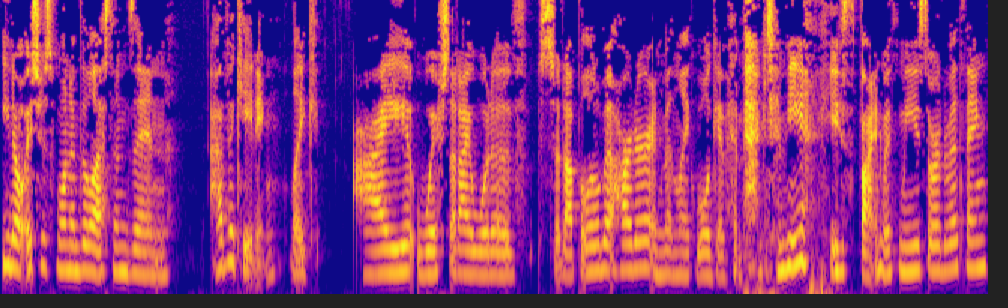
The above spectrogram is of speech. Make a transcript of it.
you know, it's just one of the lessons in advocating. Like, I wish that I would have stood up a little bit harder and been like, we'll give him back to me. He's fine with me, sort of a thing.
